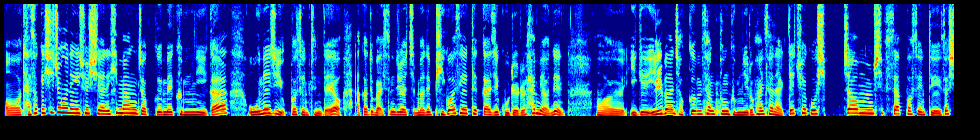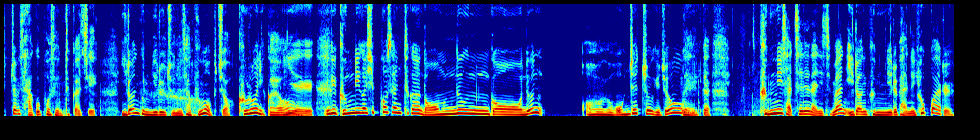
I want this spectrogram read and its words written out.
어, 다섯 개 시중은행이 출시하는 희망적금의 금리가 5 내지 6%인데요. 아까도 말씀드렸지만은 비과세 혜택까지 고려를 하면은, 어, 이게 일반 적금 상품 금리로 환산할 때 최고 10 10.14%에서 10.49%까지 이런 금리를 주는 상품은 없죠. 그러니까요. 예. 이게 금리가 10%가 넘는 거는 어 언제적이죠? 네. 그러니까 금리 자체는 아니지만 이런 금리를 받는 효과를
